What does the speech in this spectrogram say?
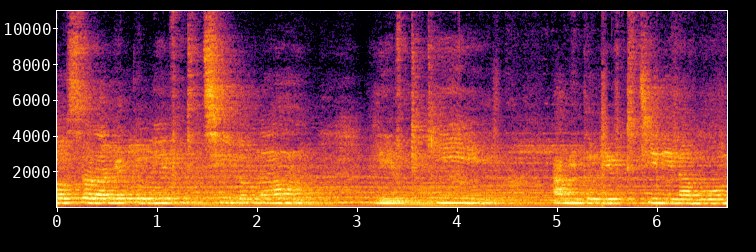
বছর আগে তো লিফট ছিল না। লিফট কি? আমি তো লিফট চিনি না বোন।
